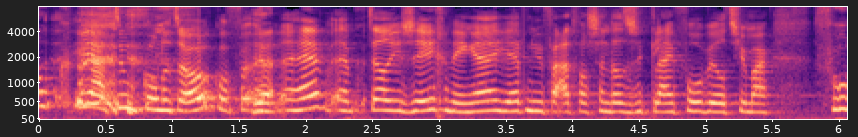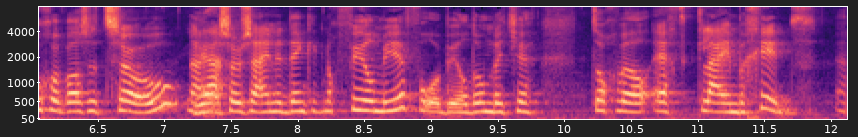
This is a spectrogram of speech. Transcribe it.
ook. ja, toen kon het ook. Of ja. hè, tel je zegeningen. Je hebt nu vaatwas en dat is een klein voorbeeldje. Maar vroeger was het zo. Nou, ja. zo zijn er denk ik nog veel meer voorbeelden. Omdat je toch wel echt klein begint. Uh,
